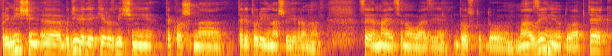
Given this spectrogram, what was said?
приміщень, е, будівель, які розміщені також на території нашої громади. Це мається на увазі доступ до магазинів, до аптек.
